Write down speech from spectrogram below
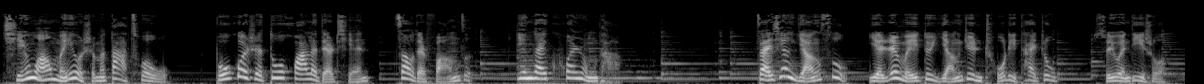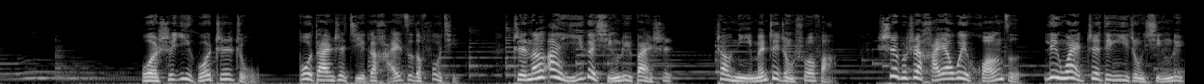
秦王没有什么大错误，不过是多花了点钱造点房子，应该宽容他。”宰相杨素也认为对杨俊处理太重。隋文帝说。我是一国之主，不单是几个孩子的父亲，只能按一个刑律办事。照你们这种说法，是不是还要为皇子另外制定一种刑律？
